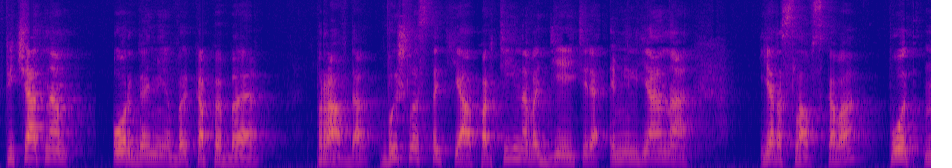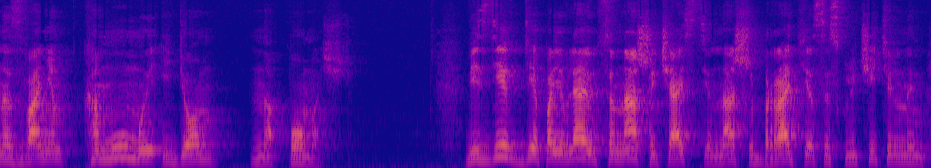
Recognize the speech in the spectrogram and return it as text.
В печатном органе ВКПБ Правда, вышла статья партийного деятеля Эмильяна Ярославского под названием «Кому мы идем на помощь?». Везде, где появляются наши части, наши братья с исключительным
